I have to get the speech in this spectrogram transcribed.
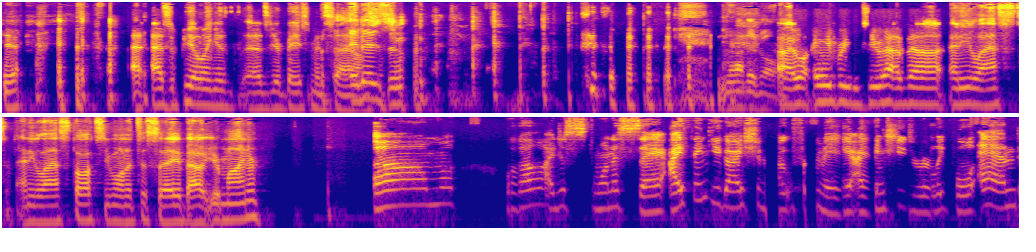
A- As appealing as, as your basement sounds. it isn't. not at all. All right. Well, Avery, did you have uh, any last any last thoughts you wanted to say about your miner? Um, well, I just want to say I think you guys should vote for me. I think she's really cool. And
